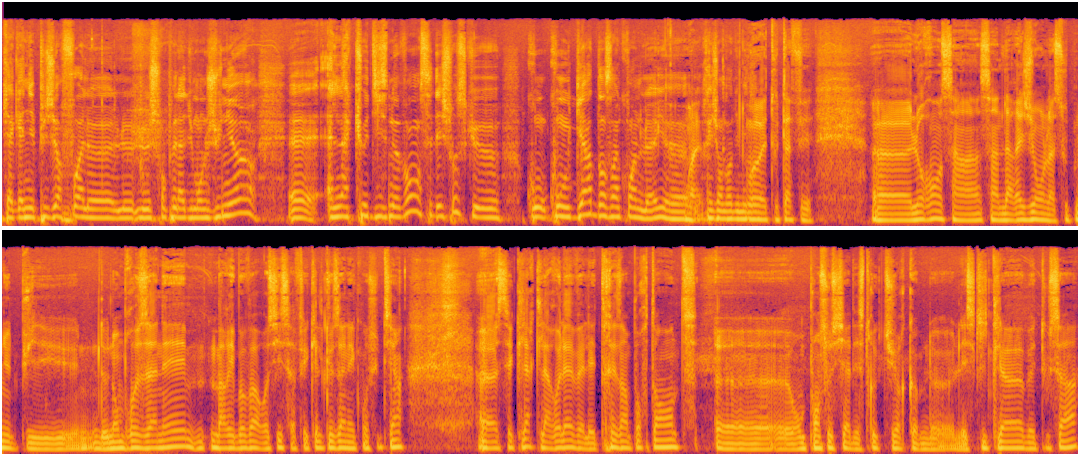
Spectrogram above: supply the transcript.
qui a gagné plusieurs fois le, championnat du monde junior. elle n'a que 19 ans. C'est des choses que qu'on garde dans un coin de l'œil, région dans du Midi. Oui, tout à fait. Laurent, c'est un, un, de la région, on l'a soutenu depuis de nombreuses années. Marie Bovard aussi, ça fait quelques années qu'on soutient. Euh, c'est clair que la relève, elle est très importante. Euh, on pense aussi à des structures comme les ski clubs et tout ça.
